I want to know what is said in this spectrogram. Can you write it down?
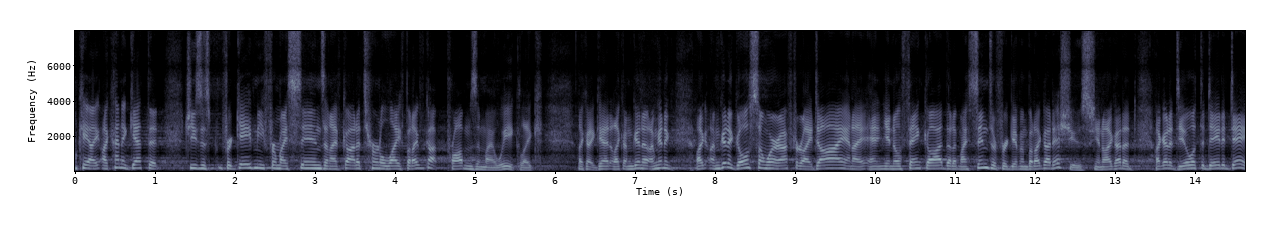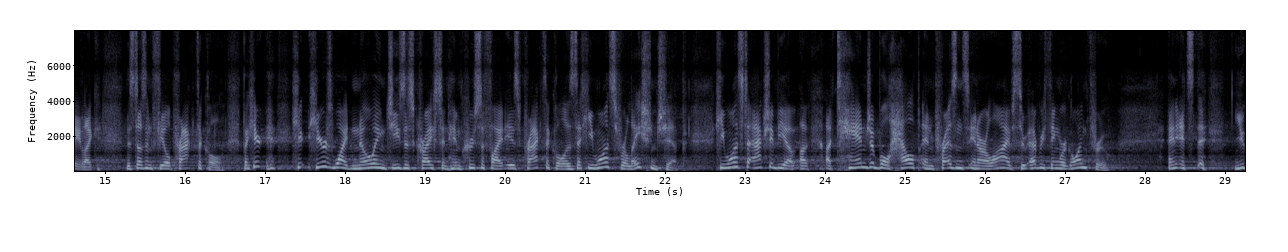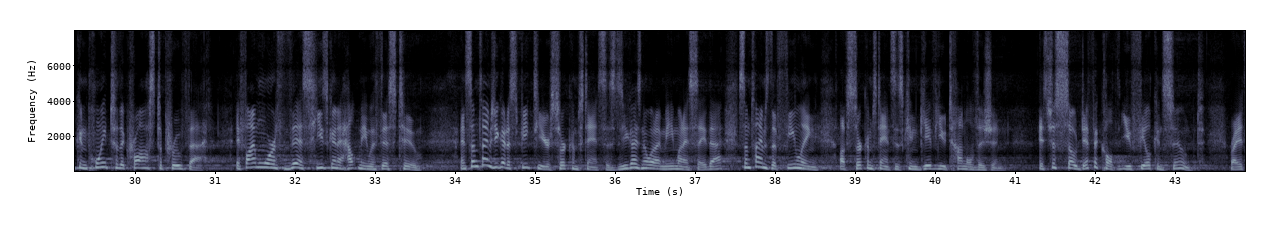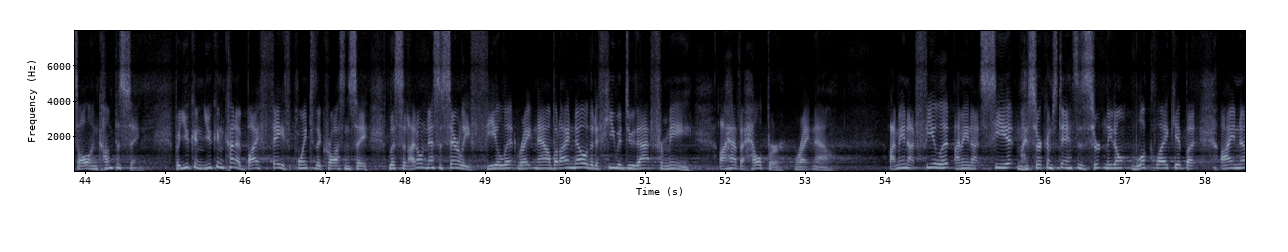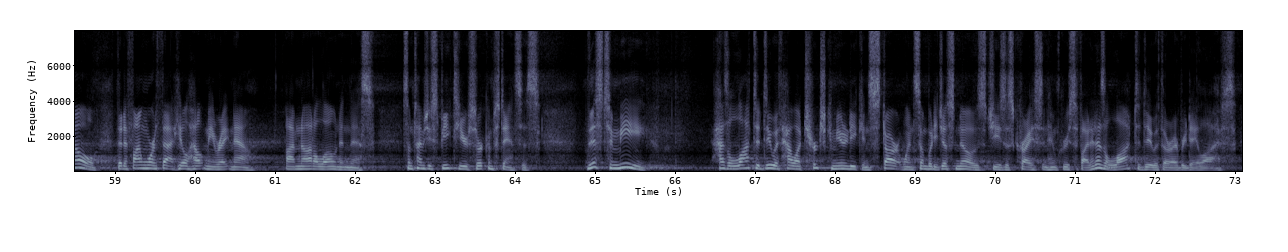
okay, I, I kind of get that Jesus forgave me for my sins and I've got eternal life, but I've got problems in my week. Like, like I get, like I'm gonna, I'm gonna, I'm gonna go somewhere after I die, and I, and you know, thank God that my sins are forgiven, but I got issues. You know, I gotta, I gotta deal with the day to day. Like this doesn't feel practical. But here, here, here's why knowing Jesus Christ and Him crucified is practical: is that He wants relationship. He wants to actually be a, a, a tangible help and presence in our lives through everything we're going through. And it's the, you can point to the cross to prove that. If I'm worth this, he's going to help me with this too. And sometimes you got to speak to your circumstances. Do you guys know what I mean when I say that? Sometimes the feeling of circumstances can give you tunnel vision. It's just so difficult that you feel consumed, right? It's all encompassing. But you can, you can kind of, by faith, point to the cross and say, listen, I don't necessarily feel it right now, but I know that if he would do that for me, I have a helper right now. I may not feel it, I may not see it, my circumstances certainly don't look like it, but I know that if I'm worth that, He'll help me right now. I'm not alone in this. Sometimes you speak to your circumstances. This, to me, has a lot to do with how a church community can start when somebody just knows Jesus Christ and Him crucified. It has a lot to do with our everyday lives.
